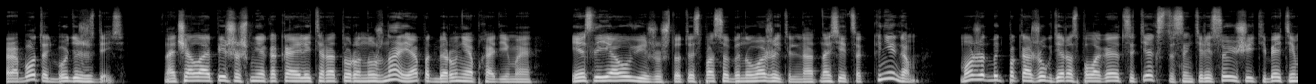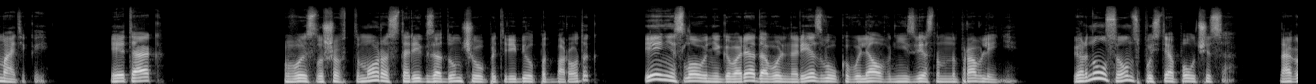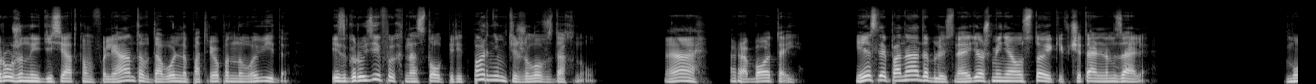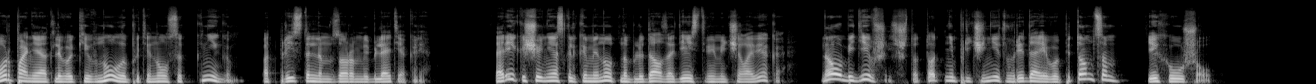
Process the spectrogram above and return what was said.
«Работать будешь здесь. Сначала опишешь мне, какая литература нужна, я подберу необходимое – если я увижу, что ты способен уважительно относиться к книгам, может быть, покажу, где располагаются тексты с интересующей тебя тематикой. Итак...» Выслушав Тмора, старик задумчиво потеребил подбородок и, ни слова не говоря, довольно резво уковылял в неизвестном направлении. Вернулся он спустя полчаса, нагруженный десятком фолиантов довольно потрепанного вида, и, сгрузив их на стол перед парнем, тяжело вздохнул. «А, работай!» Если понадоблюсь, найдешь меня у стойки в читальном зале». Мор понятливо кивнул и потянулся к книгам под пристальным взором библиотекаря. Старик еще несколько минут наблюдал за действиями человека, но убедившись, что тот не причинит вреда его питомцам, тихо ушел.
